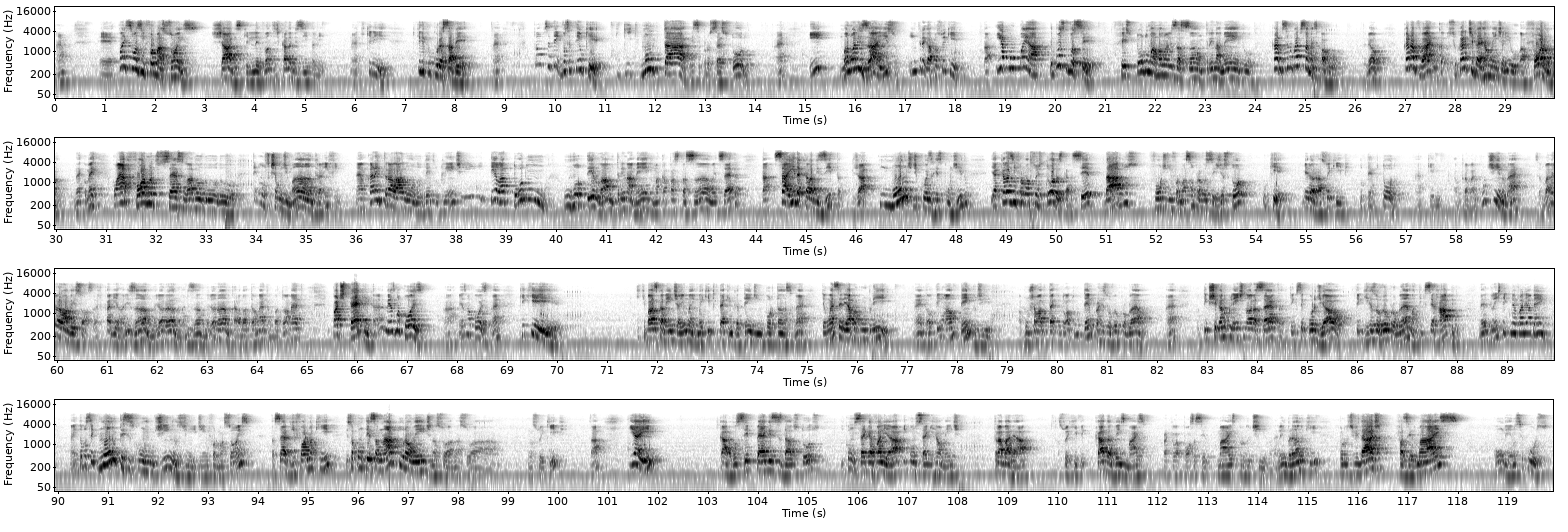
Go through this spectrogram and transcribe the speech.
Né? É, quais são as informações chaves que ele levanta de cada visita ali? Né? O que, que, ele, que, que ele procura saber? Né? Então você tem, você tem o quê? Que, que montar esse processo todo né? e manualizar isso e entregar para sua equipe. Tá? E acompanhar. Depois que você fez toda uma manualização, treinamento, cara, você não vai precisar mais ir para rua. Entendeu? O cara vai, se o cara tiver realmente ali a fórmula, né? Como é, qual é a fórmula de sucesso lá do, do, do tem uns que chamam de mantra, enfim. Né? O cara entrar lá no, no, dentro do cliente e ter lá todo um, um roteiro lá, um treinamento, uma capacitação, etc. Tá? Sair daquela visita já com um monte de coisa respondido e aquelas informações todas, cara, ser dados, fonte de informação para você, gestor, o que? Melhorar a sua equipe o tempo todo, né? porque é um trabalho contínuo, né? Você não vai melhorar uma vez só, você vai ficar ali analisando, melhorando, analisando, melhorando, o cara bateu a meta, não bateu a meta. Parte técnica é a mesma coisa, tá? mesma coisa, né? O que que, que, que basicamente aí uma, uma equipe técnica tem de importância, né? Tem um SLA para cumprir, né? então tem lá um tempo de, um chamado técnico lá, tem um tempo para resolver o problema, né? Eu tenho que chegar no cliente na hora certa, eu tenho que ser cordial, tem que resolver o problema, tem que ser rápido, né? o cliente tem que me avaliar bem. Né? Então você monta esses conjuntinhos de, de informações, tá certo? De forma que isso aconteça naturalmente na sua, na sua, na sua equipe, tá? E aí, cara, você pega esses dados todos e consegue avaliar e consegue realmente trabalhar a sua equipe cada vez mais para que ela possa ser mais produtiva. Né? Lembrando que Produtividade, fazer mais com menos recurso.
